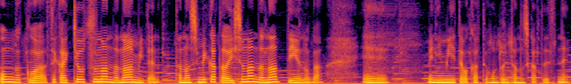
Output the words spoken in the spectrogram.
音楽は世界共通なんだなみたいな楽しみ方は一緒なんだなっていうのがえー、目に見えて分かって本当に楽しかったですね。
